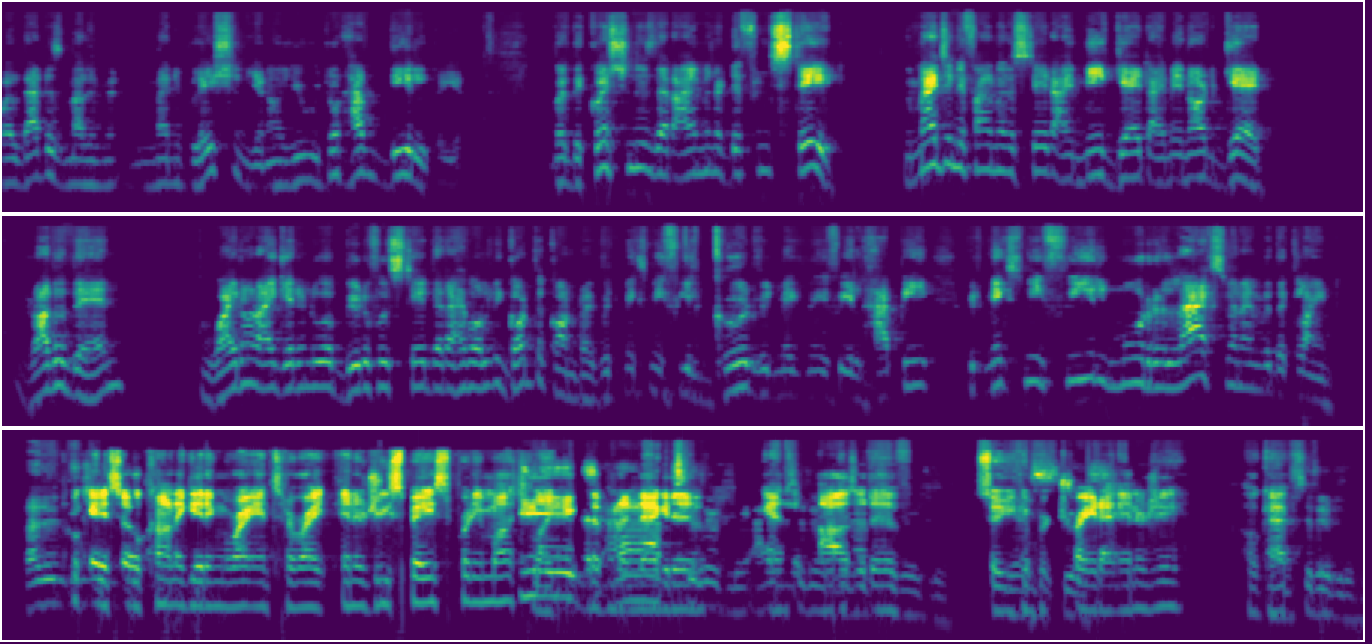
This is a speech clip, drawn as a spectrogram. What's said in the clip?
well that is mani- manipulation you know you don't have the deal. But the question is that i'm in a different state. Imagine if i'm in a state i may get i may not get rather than why don't I get into a beautiful state that I have already got the contract, which makes me feel good, which makes me feel happy, which makes me feel more relaxed when I'm with the client. Rather than Okay, so kind of getting right into the right energy space, pretty much, like the negative, absolutely, and the positive. absolutely, so you can portray yes. that energy. Okay. absolutely,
